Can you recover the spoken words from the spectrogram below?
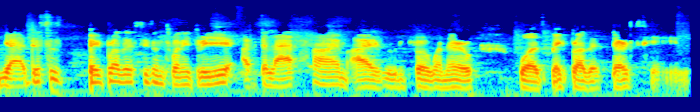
Yeah, this is Big Brother season 23. Uh, The last time I rooted for a winner was Big Brother 13.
